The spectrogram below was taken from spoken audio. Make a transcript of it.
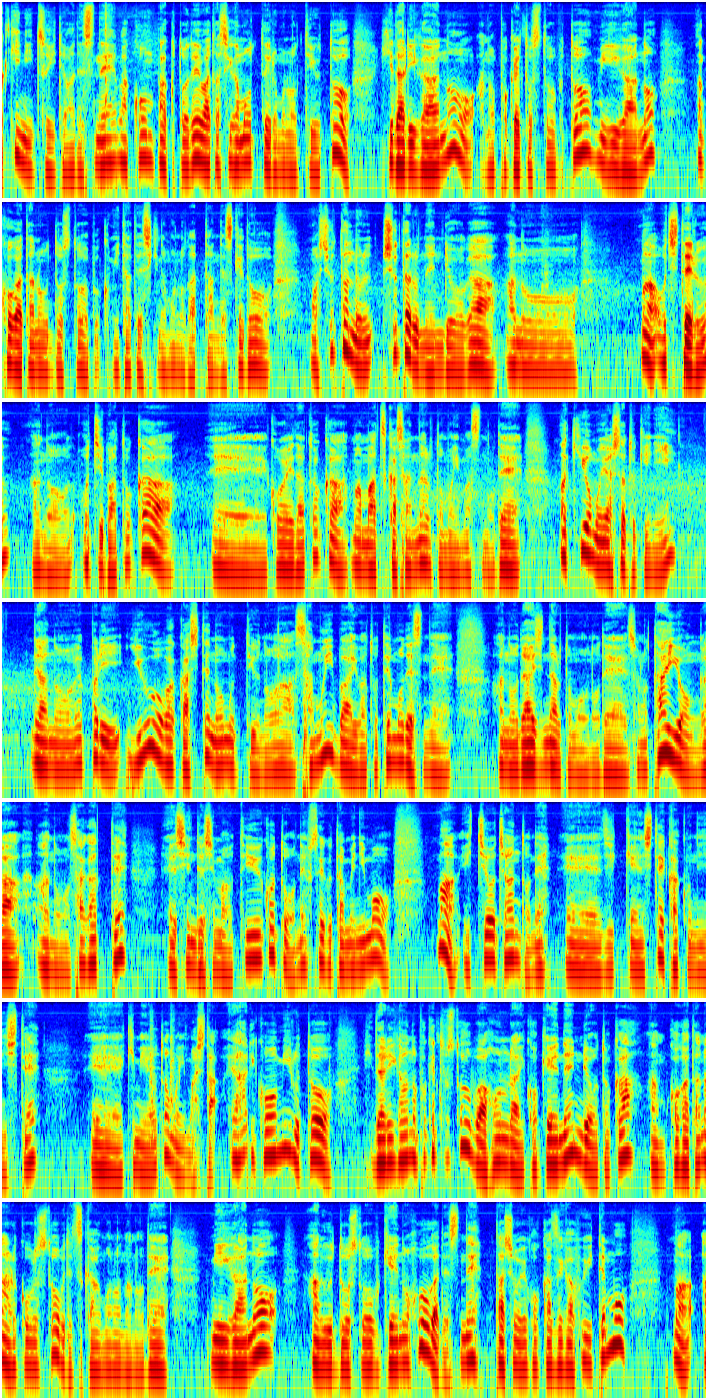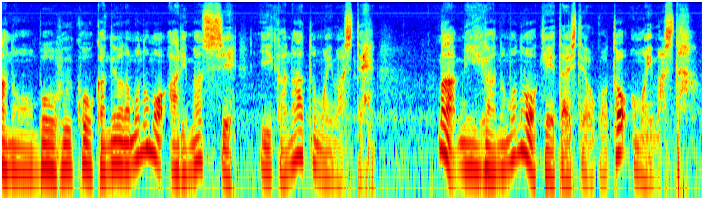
火器についてはですね、まあ、コンパクトで私が持っているものっていうと左側のあのポケットストーブと右側の小型のウッドストーブ組み立て式のものだったんですけど、まあ、主たる主たる燃料が、あのまあ、落ちてるあの落ち葉とか、えー、小枝とか、まあ、松かさになると思いますので、まあ、木を燃やした時にであのやっぱり湯を沸かして飲むっていうのは寒い場合はとてもですねあの大事になると思うのでその体温があの下がって死んでしまうということをね防ぐためにもまあ一応ちゃんとね、えー、実験して確認して、えー、決めようと思いました。やはりこう見ると左側のポケットストーブは本来固形燃料とか小型のアルコールストーブで使うものなので右側のウッドストーブ系の方がですね多少横風が吹いてもまあ、あの暴風効果のようなものもありますしいいかなと思いまして、まあ、右側のものを携帯しておこうと思いました。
